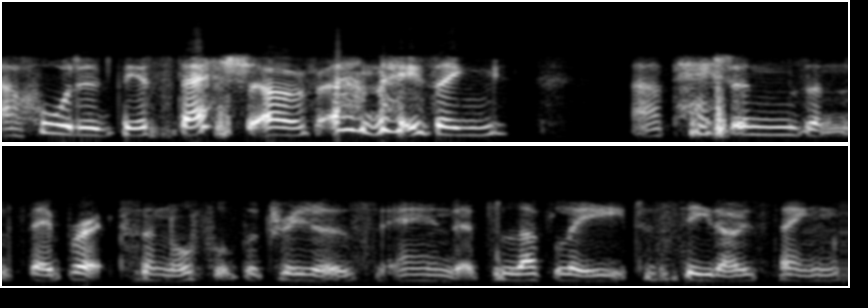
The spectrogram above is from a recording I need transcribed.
uh, hoarded their stash of amazing uh, patterns and fabrics and all sorts of treasures, and it's lovely to see those things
